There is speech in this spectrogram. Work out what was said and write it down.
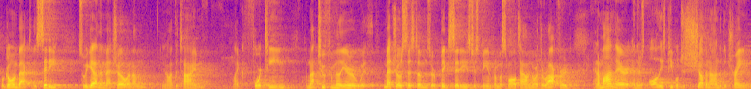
we're going back to the city. So we get on the metro, and I'm, you know, at the time, like 14. I'm not too familiar with metro systems or big cities, just being from a small town north of Rockford. And I'm on there, and there's all these people just shoving onto the train.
